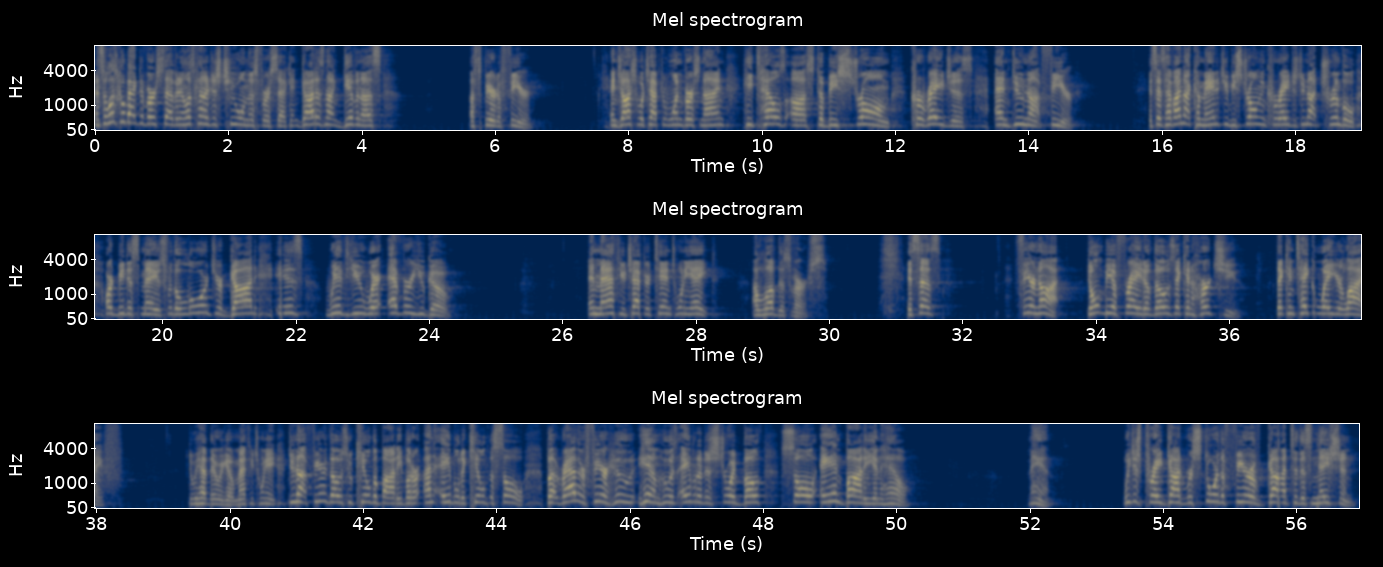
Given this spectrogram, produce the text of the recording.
And so let's go back to verse 7 and let's kind of just chew on this for a second. God has not given us a spirit of fear. In Joshua chapter 1, verse 9, he tells us to be strong, courageous, and do not fear. It says, Have I not commanded you? Be strong and courageous. Do not tremble or be dismayed. For the Lord your God is with you wherever you go. In Matthew chapter 10, 28, I love this verse. It says, Fear not. Don't be afraid of those that can hurt you, that can take away your life. Do we have, there we go, Matthew 28. Do not fear those who kill the body, but are unable to kill the soul, but rather fear who, him who is able to destroy both soul and body in hell. Man, we just prayed, God, restore the fear of God to this nation.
